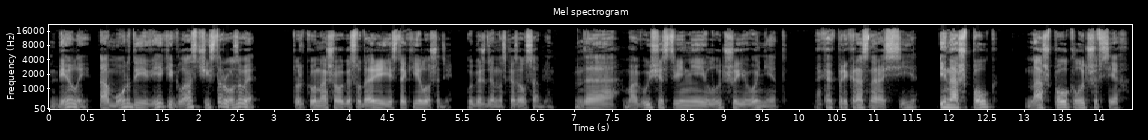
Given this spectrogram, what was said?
Белые, а морды и веки глаз чисто розовые. Только у нашего государя есть такие лошади», — убежденно сказал Саблин. Да, могущественнее и лучше его нет. А как прекрасна Россия. И наш полк. Наш полк лучше всех.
